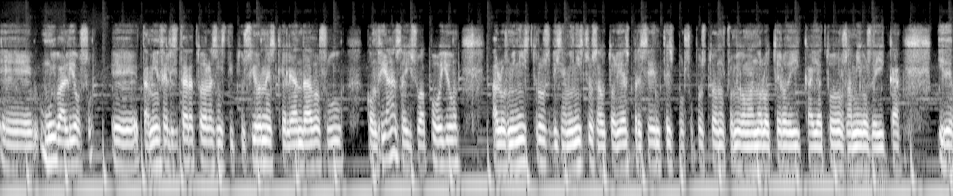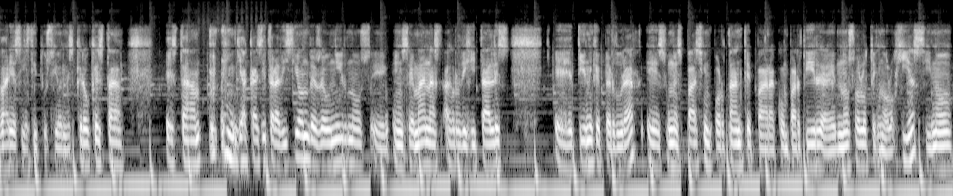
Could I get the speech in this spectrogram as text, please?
eh, muy valioso. Eh, también felicitar a todas las instituciones que le han dado su confianza y su apoyo a los ministros, viceministros, autoridades presentes, por supuesto a nuestro amigo Manuel Otero de ICA y a todos los amigos de ICA y de varias instituciones. Creo que esta esta ya casi tradición de reunirnos en semanas agrodigitales eh, tiene que perdurar. Es un espacio importante para compartir eh, no solo tecnologías, sino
